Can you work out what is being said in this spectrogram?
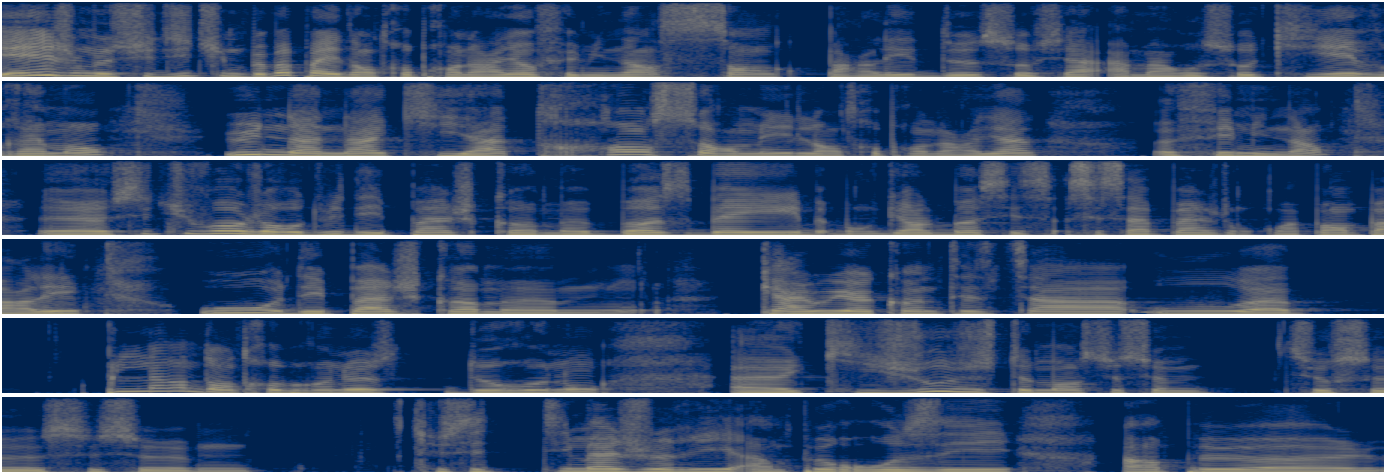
Et je me suis dit, tu ne peux pas parler d'entrepreneuriat au féminin sans parler de Sophia Amoruso, qui est vraiment une nana qui a transformé l'entrepreneuriat féminin. Euh, si tu vois aujourd'hui des pages comme euh, Boss Babe, bon, Girl Boss, c'est sa- page, donc on va pas en parler, ou des pages comme euh, Career Contessa, ou euh, plein d'entrepreneuses de renom euh, qui jouent justement sur ce, sur ce, cette imagerie un peu rosée, un peu euh,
